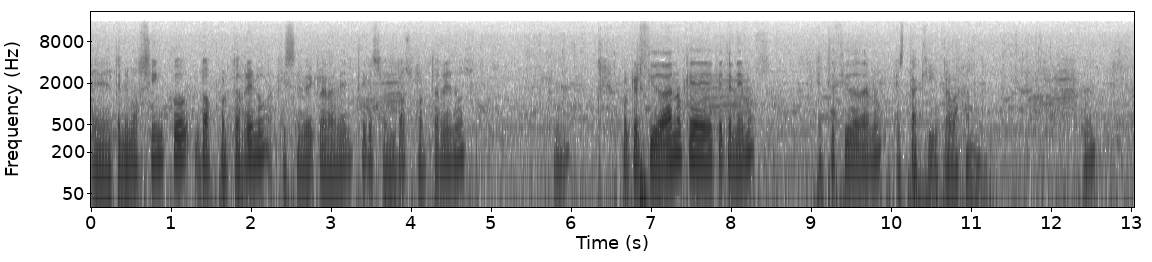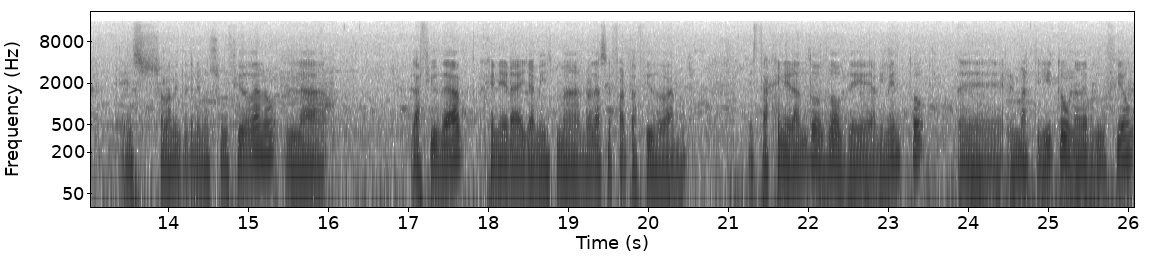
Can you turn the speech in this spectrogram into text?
Eh, tenemos 5, 2 por terreno. Aquí se ve claramente que son dos por terrenos porque el ciudadano que, tenemos este ciudadano está aquí trabajando es, solamente tenemos un ciudadano la la ciudad genera ella misma, no le hace falta ciudadanos. Está generando dos de alimento, eh, el martillito, una de producción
